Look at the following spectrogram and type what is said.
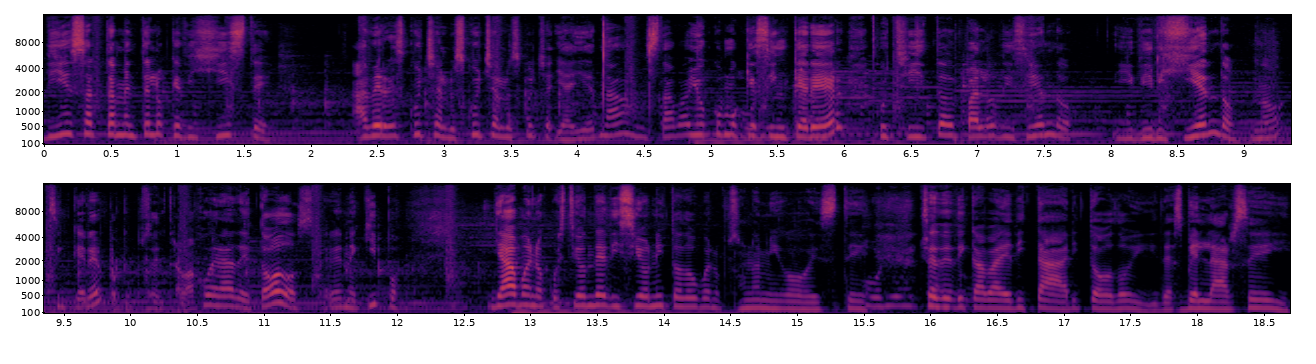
di exactamente lo que dijiste. A ver, escúchalo, escúchalo, escucha. Y ahí andaba, estaba yo como que sin querer, cuchillito de palo diciendo y dirigiendo, ¿no? Sin querer, porque pues el trabajo era de todos, era en equipo. Ya, bueno, cuestión de edición y todo, bueno, pues un amigo este se dedicaba a editar y todo y desvelarse y,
